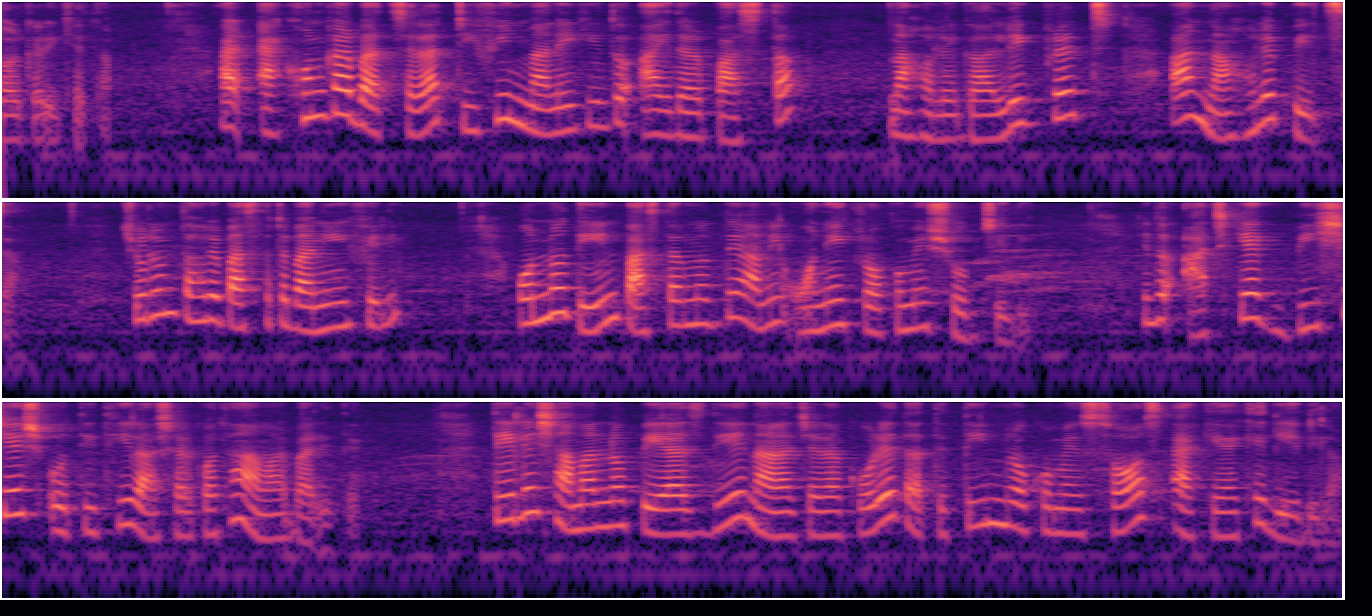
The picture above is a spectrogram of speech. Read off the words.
তরকারি খেতাম। আর এখনকার বাচ্চারা টিফিন মানেই কিন্তু আইদার পাস্তা, না হলে গার্লিক ব্রেড আর না হলে পিৎজা। চলুন তাহলে পাস্তাটা বানিয়ে ফেলি। অন্য দিন পাস্তার মধ্যে আমি অনেক রকমের সবজি দিই। কিন্তু আজকে এক বিশেষ অতিথির আসার কথা আমার বাড়িতে। তেলে সামান্য পেঁয়াজ দিয়ে নাড়াচাড়া করে তাতে তিন রকমের সস একে একে দিয়ে দিলাম।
